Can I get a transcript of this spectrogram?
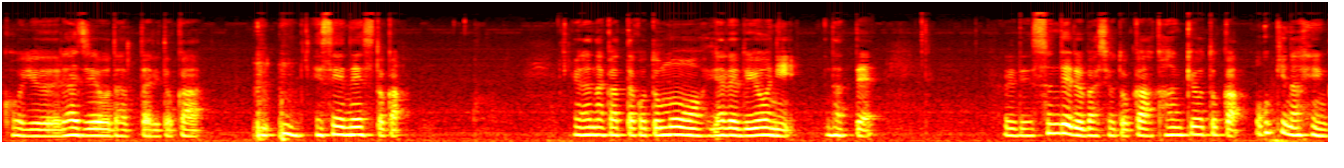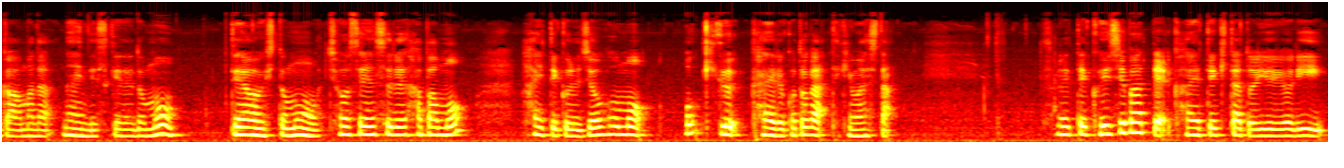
こういうラジオだったりとか SNS とかやらなかったこともやれるようになってそれで住んでる場所とか環境とか大きな変化はまだないんですけれども出会う人も挑戦する幅も入ってくる情報も大きく変えることができました。それって食いしばって変えてきたというより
